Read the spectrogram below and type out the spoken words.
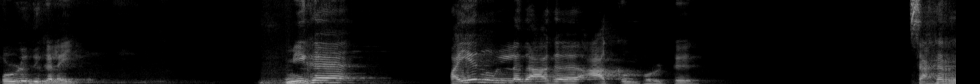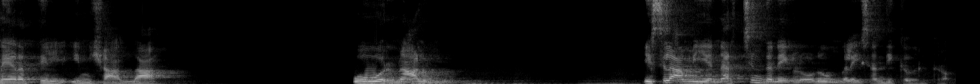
பொழுதுகளை மிக பயனுள்ளதாக ஆக்கும் பொருட்டு சகர் நேரத்தில் இன்ஷா அல்லாஹ் ஒவ்வொரு நாளும் இஸ்லாமிய நற்சிந்தனைகளோடு உங்களை சந்திக்கவிருக்கிறோம்.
